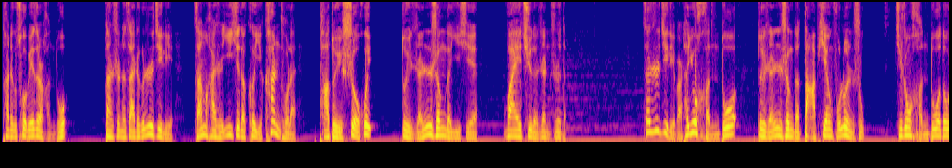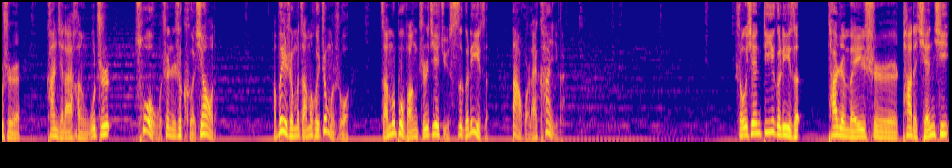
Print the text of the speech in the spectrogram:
他这个错别字很多，但是呢，在这个日记里，咱们还是依稀的可以看出来他对社会、对人生的一些歪曲的认知的。在日记里边，他有很多对人生的大篇幅论述，其中很多都是看起来很无知、错误，甚至是可笑的。啊，为什么咱们会这么说？咱们不妨直接举四个例子，大伙来看一看。首先，第一个例子，他认为是他的前妻。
